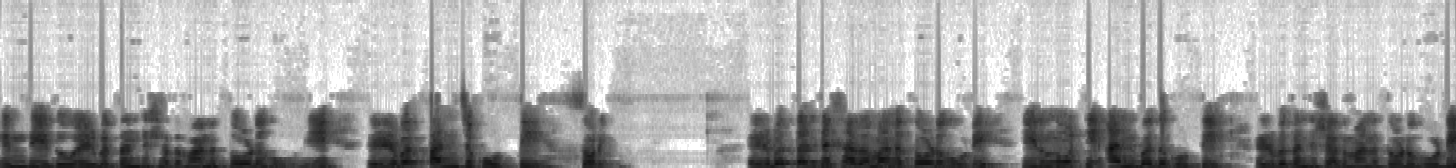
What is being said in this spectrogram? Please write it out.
എന്ത് ചെയ്തു? എഴുപത്തഞ്ച് ശതമാനത്തോട് കൂടി എഴുപത്തഞ്ച് കൂട്ടി സോറി എഴുപത്തഞ്ച് ശതമാനത്തോടു കൂടി ഇരുന്നൂറ്റി അൻപത് കൂട്ടി. എഴുപത്തഞ്ച് ശതമാനത്തോടു കൂടി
